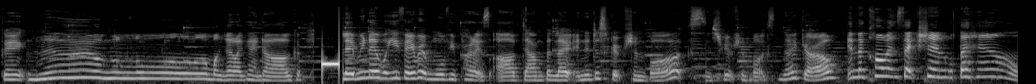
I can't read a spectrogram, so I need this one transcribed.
going, oh my god I can't talk. Let me know what your favorite Morphe products are down below in the description box. Description box, no girl. In the comment section, what the hell?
